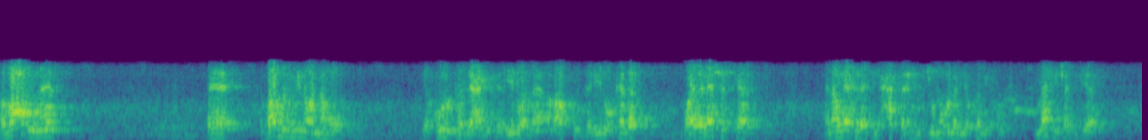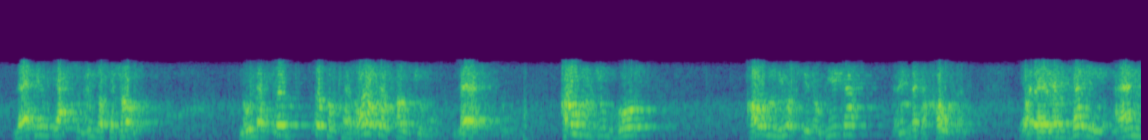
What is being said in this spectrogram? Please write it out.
فبعض الناس آه ظن منه أنه يكون تابعا للدليل وأن الأصل الدليل وكذا. وهذا لا شك أنه لا خلاف فيه حتى عند الجمهور الذي يخالفه. ما في شك في هذا. لكن يحصل عنده تجارب يقول لك اترك هذا. ولو كان قول الجمهور. لا. قول الجمهور قول يحدث فيك عندك خوفا. ولا ينبغي أن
